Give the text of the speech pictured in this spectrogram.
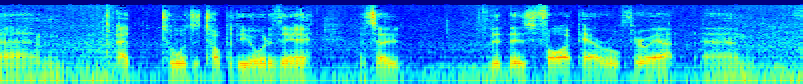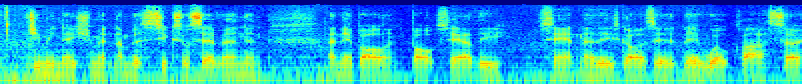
um, at, towards the top of the order there. So th- there's firepower all throughout. Um, Jimmy Neesham at number six or seven, and and they're bowling Boult Southey, Santner. These guys they're, they're world class. So.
